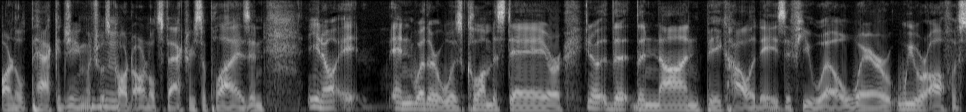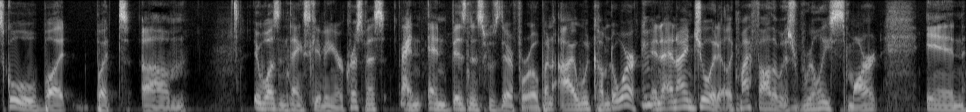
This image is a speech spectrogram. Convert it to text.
Arnold Packaging, which Mm-hmm. was called Arnold's Factory Supplies, and you know. It, and whether it was Columbus Day or you know the the non big holidays, if you will, where we were off of school, but but um, it wasn't Thanksgiving or Christmas, and and business was therefore open. I would come to work, and mm-hmm. and I enjoyed it. Like my father was really smart in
